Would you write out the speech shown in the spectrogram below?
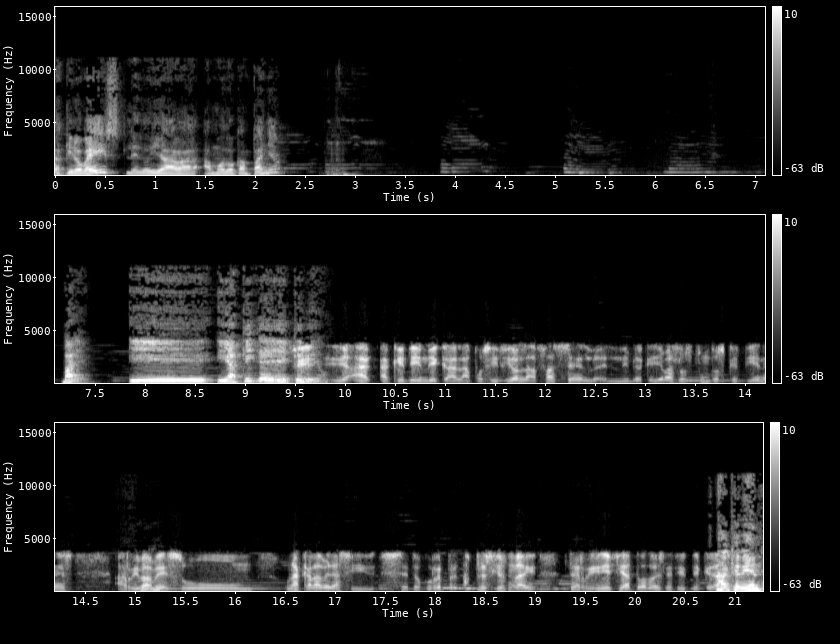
aquí lo veis, le doy a modo campaña. Vale. ¿Y, aquí qué, veo? Aquí te indica la posición, la fase, el, nivel que llevas, los puntos que tienes. Arriba ves una calavera, si se te ocurre presionar ahí, te reinicia todo, es decir, te quedas, ah, qué bien.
